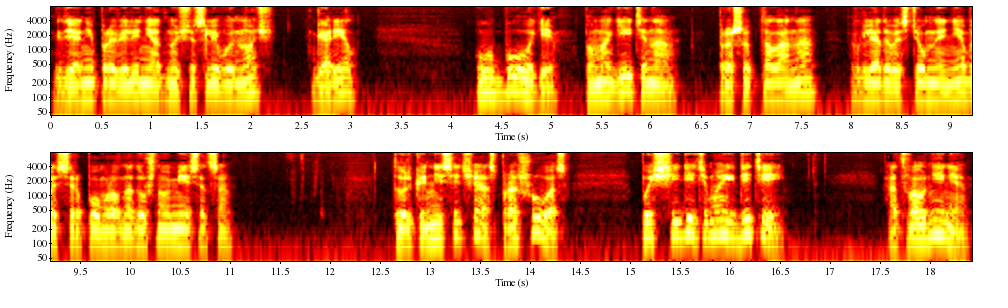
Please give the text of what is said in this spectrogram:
где они провели не одну счастливую ночь, горел. «О, боги, помогите нам!» — прошептала она, вглядываясь в темное небо серпом равнодушного месяца. «Только не сейчас, прошу вас!» Пощадите моих детей!» От волнения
